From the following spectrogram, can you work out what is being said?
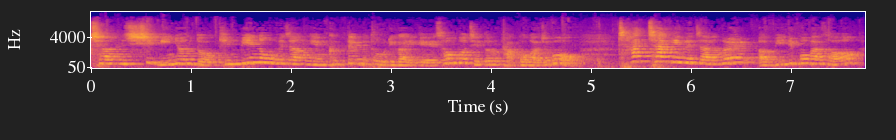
2012년도 김빈호 회장님 그때부터 우리가 이게 선거 제도를 바꿔가지고 차차기 회장을 어, 미리 뽑아서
